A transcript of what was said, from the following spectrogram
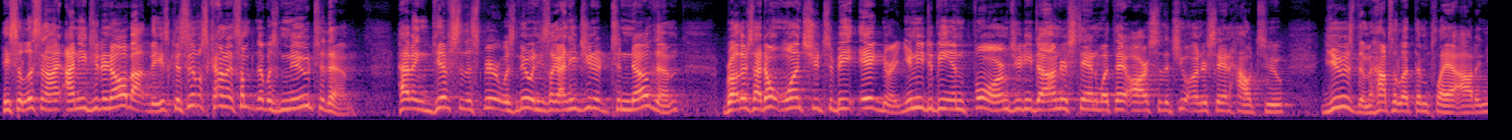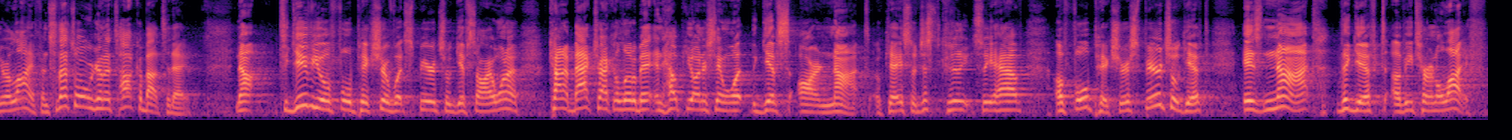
he said, Listen, I, I need you to know about these because it was kind of something that was new to them. Having gifts of the Spirit was new. And he's like, I need you to, to know them. Brothers, I don't want you to be ignorant. You need to be informed. You need to understand what they are so that you understand how to use them, how to let them play out in your life. And so that's what we're going to talk about today. Now, to give you a full picture of what spiritual gifts are, I want to kind of backtrack a little bit and help you understand what the gifts are not. Okay, so just so you have a full picture, spiritual gift is not the gift of eternal life.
